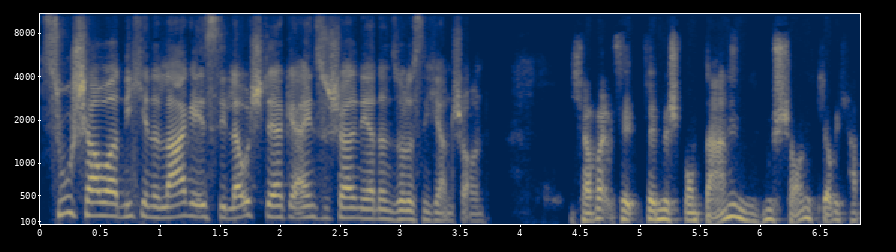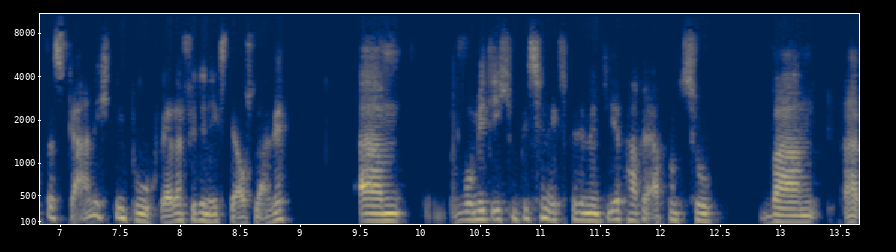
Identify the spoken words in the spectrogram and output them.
Zuschauer nicht in der Lage ist, die Lautstärke einzuschalten, ja, dann soll er es nicht anschauen. Ich habe, fällt mir spontan in, ich muss schauen, ich glaube, ich habe das gar nicht im Buch, wäre dann für die nächste Auflage. Ähm, womit ich ein bisschen experimentiert habe ab und zu, waren äh,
